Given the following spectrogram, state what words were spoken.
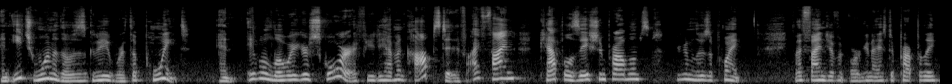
And each one of those is going to be worth a point and it will lower your score if you haven't copsed it. If I find capitalization problems, you're going to lose a point. If I find you haven't organized it properly,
